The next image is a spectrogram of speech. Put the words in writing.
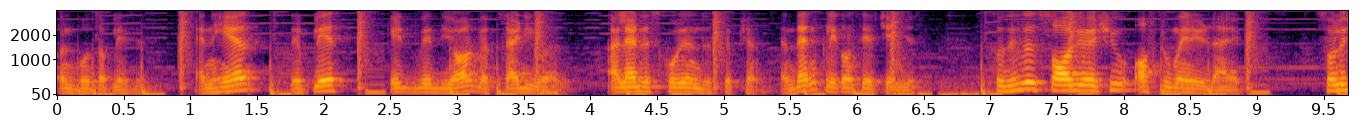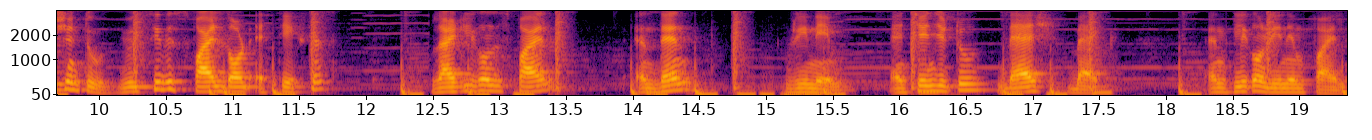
on both the places. And here, replace it with your website URL. I'll add this code in the description and then click on save changes. So this will solve your issue of too many redirects. Solution 2. You will see this file.htaccess. Right click on this file and then rename and change it to dash back and click on rename file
